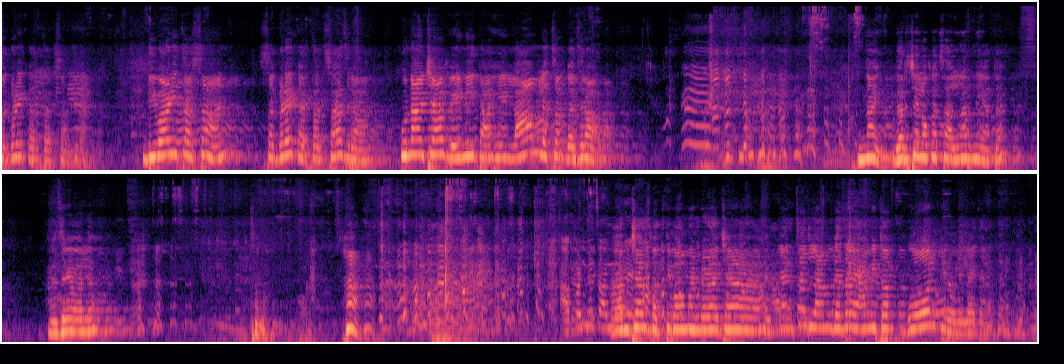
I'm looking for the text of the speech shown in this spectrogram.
सगळे करतात साजरा. दिवाळीचा सण सगळे करतात साजरा. कुणाच्या वेणीत आहे लांब लचक गजरा नाही घरचे लोक चालणार नाही आता. गजऱ्यावालं चला. हा. आमच्याच भक्तिभाव मंडळाच्या त्यांचाच लांब गजरा आहे. आम्ही तर गोल फिरवलेला आहे त्याला.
